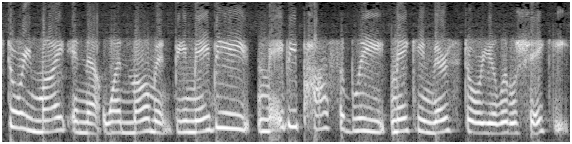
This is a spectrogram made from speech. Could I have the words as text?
story might in that one moment be maybe maybe possibly making their story a little shaky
